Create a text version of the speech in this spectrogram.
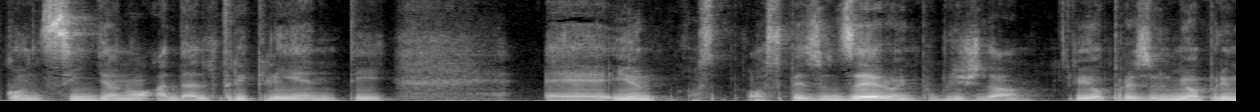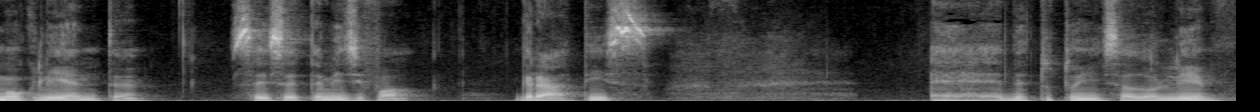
consigliano ad altri clienti e io ho speso zero in pubblicità, io ho preso il mio primo cliente 6-7 mesi fa gratis ed è tutto iniziato lì.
